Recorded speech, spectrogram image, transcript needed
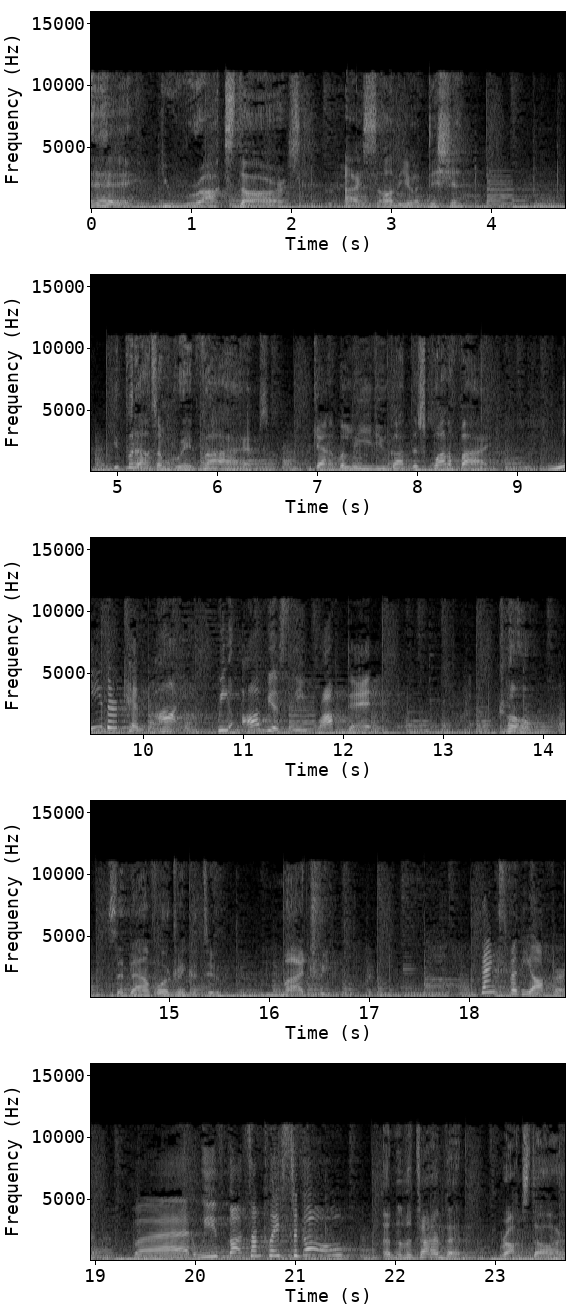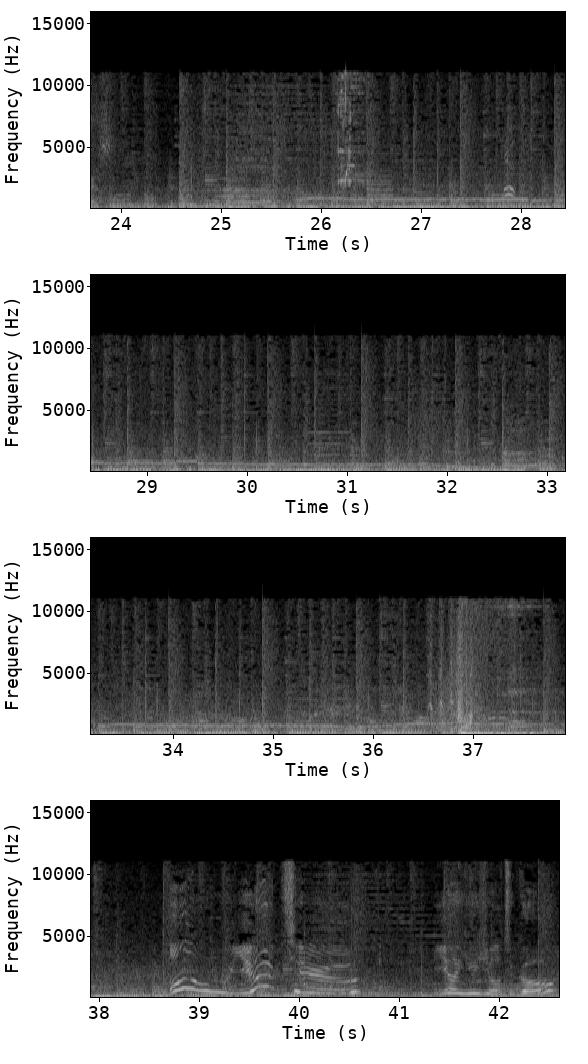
Hey, you rock stars! I saw the audition. You put out some great vibes. Can't believe you got disqualified. Neither can I. We obviously rocked it. Come, sit down for a drink or two. My treat. Thanks for the offer, but we've got someplace to go. Another time then, rock stars. To go?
